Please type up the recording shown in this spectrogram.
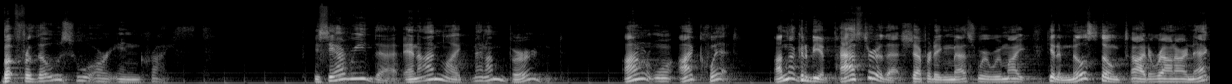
But for those who are in Christ, you see, I read that and I'm like, man, I'm burdened. I don't want, I quit. I'm not going to be a pastor of that shepherding mess where we might get a millstone tied around our neck.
